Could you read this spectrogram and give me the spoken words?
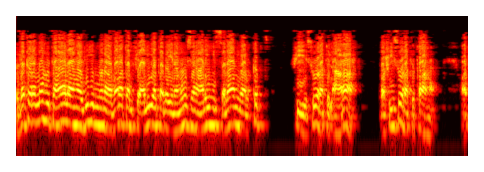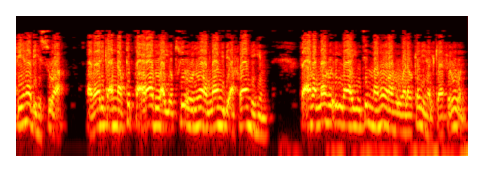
ذكر الله تعالى هذه المناظرة الفعلية بين موسى عليه السلام والقبط في سورة الأعراف وفي سورة طه وفي هذه السورة. وذلك أن القبط أرادوا أن يطفئوا نور الله بأفواههم فأبى الله إلا أن يتم نوره ولو كره الكافرون.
